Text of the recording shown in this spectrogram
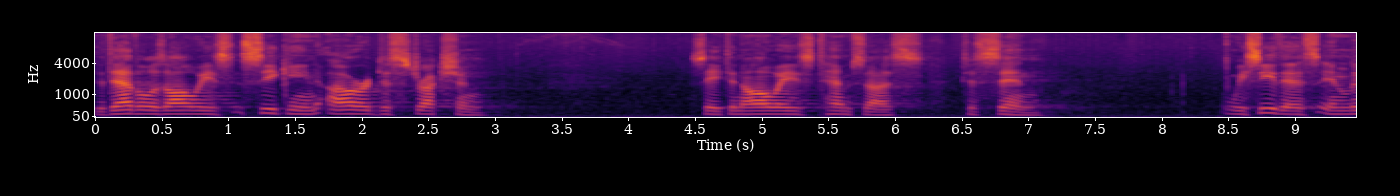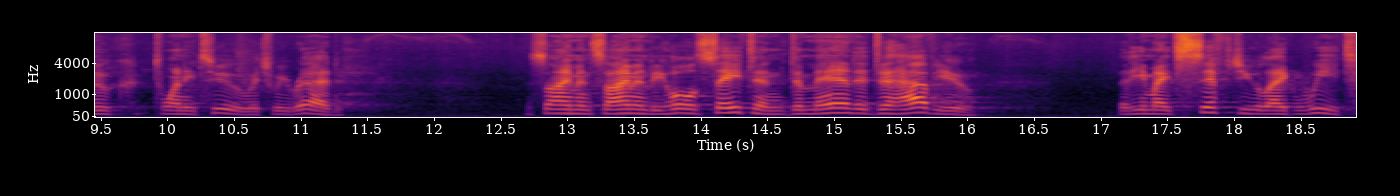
The devil is always seeking our destruction. Satan always tempts us to sin. We see this in Luke 22, which we read. Simon, Simon, behold, Satan demanded to have you, that he might sift you like wheat.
